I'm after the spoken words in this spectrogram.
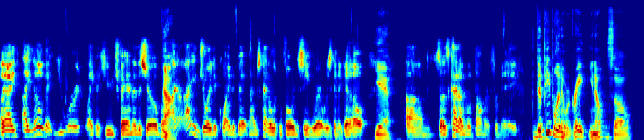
I, mean, I I know that you weren't like a huge fan of the show, but No. I, I enjoyed it quite a bit, and I was kind of looking forward to seeing where it was going to go. Yeah. Um, so it's kind of a bummer for me. The people in it were great, you know. So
